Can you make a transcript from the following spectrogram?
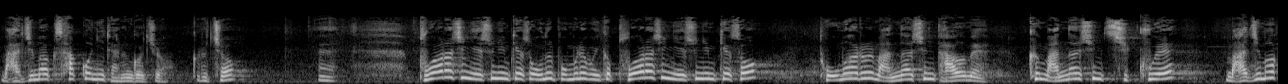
마지막 사건이 되는 거죠. 그렇죠? 네. 부활하신 예수님께서 오늘 본문에 보니까 부활하신 예수님께서 도마를 만나신 다음에 그 만나신 직후에 마지막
